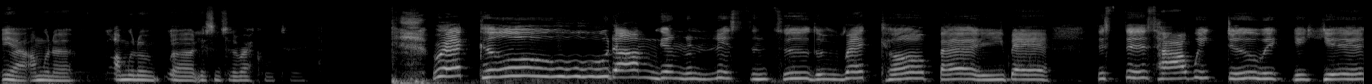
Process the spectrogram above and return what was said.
Yeah, I'm gonna I'm gonna uh, listen to the record too. Record, I'm gonna listen to the record, baby. This is how we do it, yeah, yeah.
